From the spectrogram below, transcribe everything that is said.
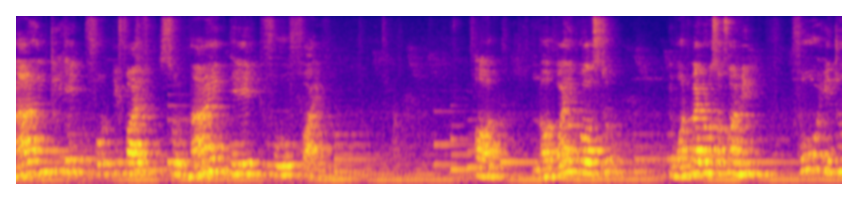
Ninety eight forty five. So nine eight four five. और log y equals to यो मल्टिप्लाई गर्न सक्छौँ हामी 4 into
